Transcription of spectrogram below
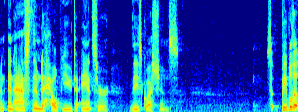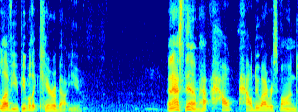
and, and ask them to help you to answer these questions. So, people that love you, people that care about you. And ask them, how, how, how do I respond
